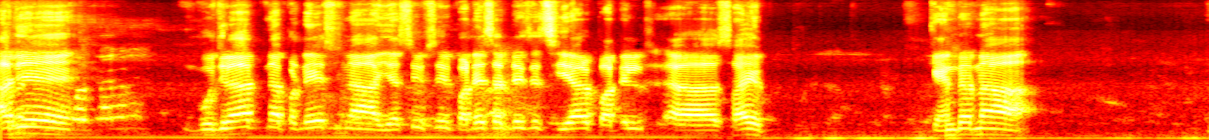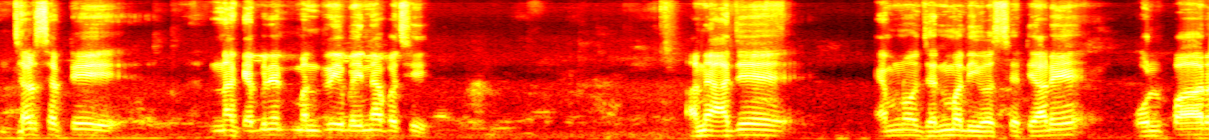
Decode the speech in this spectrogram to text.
આજે ગુજરાતના પ્રદેશના યશસ્વી પ્રદેશ અધ્યક્ષ સી આર પાટીલ સાહેબ કેન્દ્રના જળશક્તિના કેબિનેટ મંત્રી બન્યા પછી અને આજે એમનો જન્મદિવસ છે. ત્યારે ઓલપાડ,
